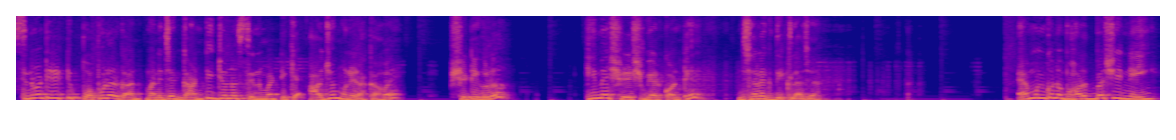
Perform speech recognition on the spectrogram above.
সিনেমাটির একটি পপুলার গান মানে যে গানটির জন্য সিনেমাটিকে আজও মনে রাখা হয়, সেটি হলো হিমেশ রেশমিয়ার কণ্ঠে ঝলক দিকলা যা এমন কোনো ভারতবাসী নেই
